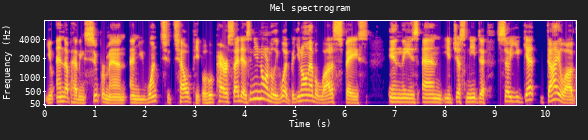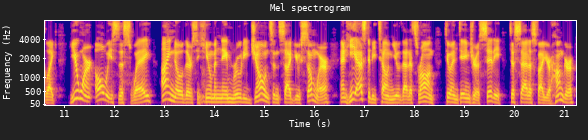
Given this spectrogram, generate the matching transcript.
you end up having Superman and you want to tell people who Parasite is, and you normally would, but you don't have a lot of space in these and you just need to so you get dialogue like you weren't always this way i know there's a human named rudy jones inside you somewhere and he has to be telling you that it's wrong to endanger a city to satisfy your hunger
